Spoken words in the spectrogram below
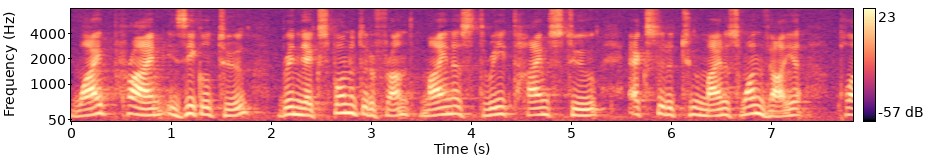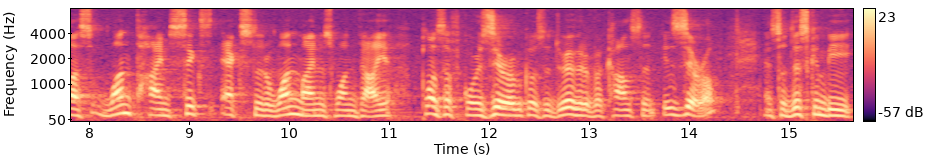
y prime is equal to bring the exponent to the front, minus 3 times 2, x to the 2 minus 1 value, plus 1 times 6x to the 1 minus 1 value, plus of course 0 because the derivative of a constant is 0. And so this can be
